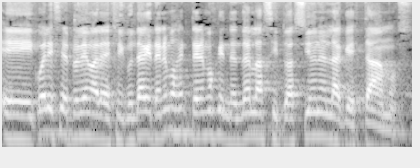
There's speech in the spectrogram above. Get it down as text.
eh, cuál es el problema, la dificultad que tenemos, tenemos que entender la situación en la que estamos.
